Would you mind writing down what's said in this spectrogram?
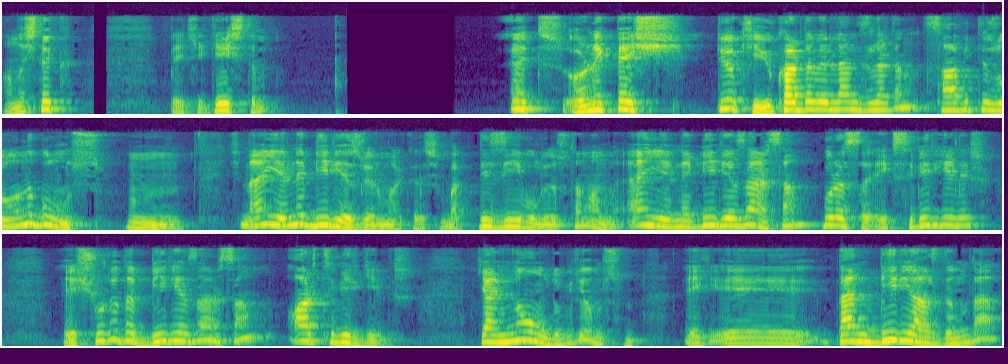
Anlaştık? Peki geçtim. Evet örnek 5. Diyor ki yukarıda verilen dizilerden sabit dizi olanı bulunuz. Hmm. Şimdi en yerine 1 yazıyorum arkadaşım. Bak diziyi buluyoruz tamam mı? En yerine 1 yazarsam burası eksi 1 gelir. E, şurada da 1 yazarsam artı 1 gelir. Yani ne oldu biliyor musun? E, e, ben 1 yazdığımda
